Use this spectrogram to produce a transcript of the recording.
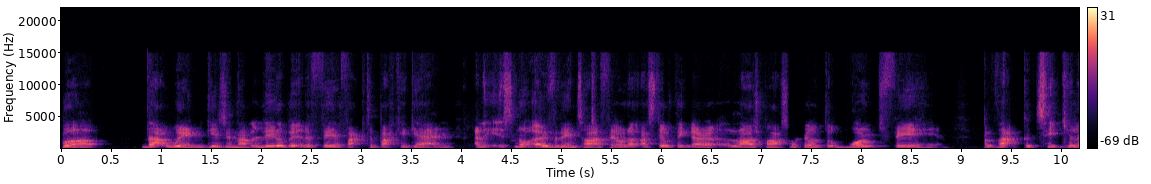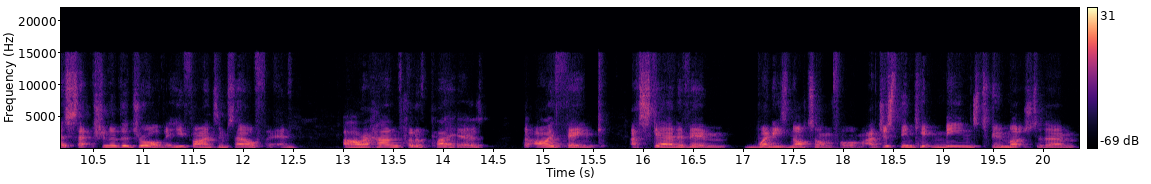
but that win gives him that little bit of the fear factor back again. And it's not over the entire field. I still think there are large parts of the field that won't fear him. But that particular section of the draw that he finds himself in are a handful of players that I think are scared of him when he's not on form. I just think it means too much to them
